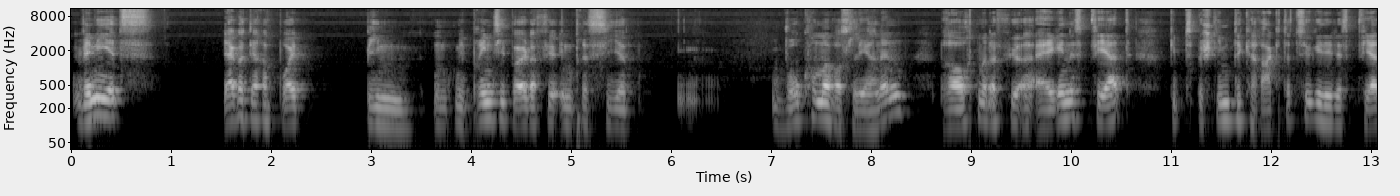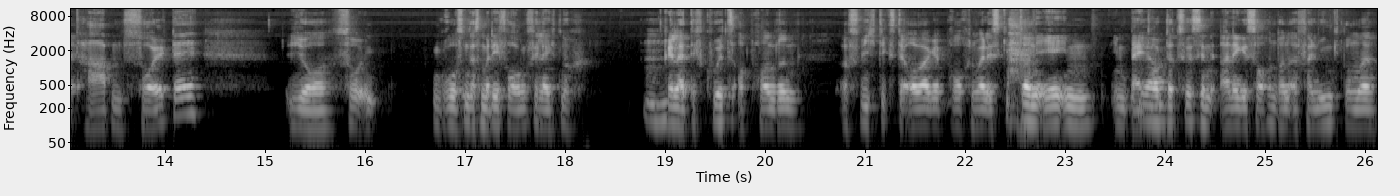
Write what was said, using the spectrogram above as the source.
wenn ich jetzt Ergotherapeut bin und mich prinzipiell dafür interessiere, wo kann man was lernen? Braucht man dafür ein eigenes Pferd? Gibt es bestimmte Charakterzüge, die das Pferd haben sollte? Ja, so im, im Großen, dass wir die Fragen vielleicht noch mhm. relativ kurz abhandeln. Das Wichtigste aber gebrochen, weil es gibt dann eh im, im Beitrag ja. dazu sind einige Sachen dann auch verlinkt, wo man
